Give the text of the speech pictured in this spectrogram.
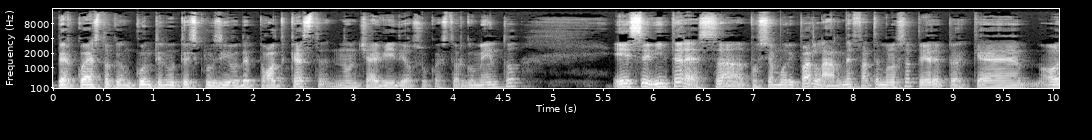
Per questo che è un contenuto esclusivo del podcast, non c'è video su questo argomento e se vi interessa possiamo riparlarne, fatemelo sapere perché ho,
